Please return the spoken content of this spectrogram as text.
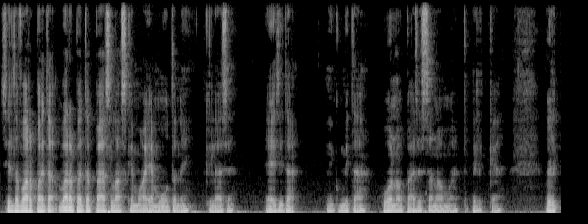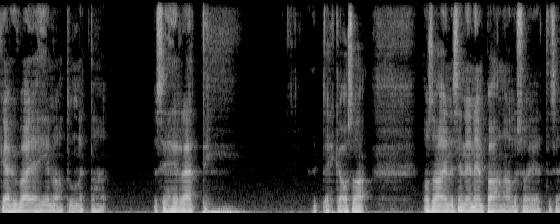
sieltä varpaita, varpaita pääsi laskemaan ja muuta, niin kyllä se ei sitä niin kuin mitään huonoa pääse sanomaan, että pelkkää, pelkkää hyvää ja hienoa tunnetta se herätti. Nyt ehkä osaa osaa en sen enempää analysoida, että se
